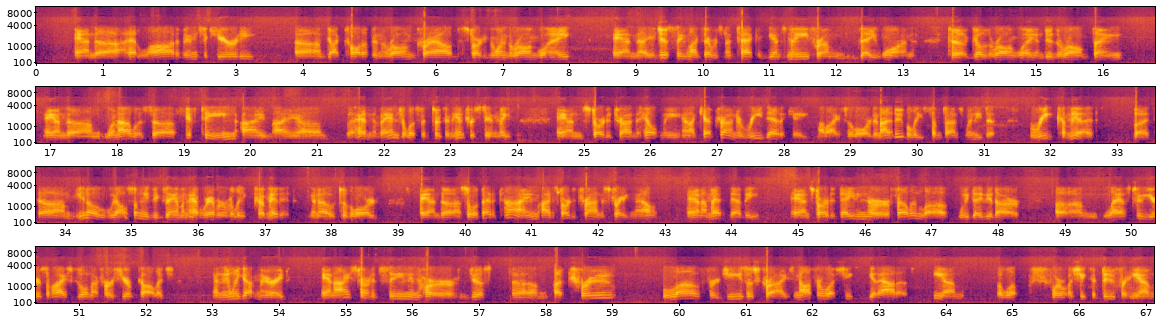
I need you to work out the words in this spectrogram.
and uh, I had a lot of insecurity. Uh, got caught up in the wrong crowd, started going the wrong way, and uh, it just seemed like there was an attack against me from day one to go the wrong way and do the wrong thing. And um, when I was uh, 15, I, I uh, had an evangelist that took an interest in me and started trying to help me. And I kept trying to rededicate my life to the Lord. And I do believe sometimes we need to recommit. But, um, you know, we also need to examine have we ever really committed, you know, to the Lord. And uh, so at that time, I started trying to straighten out. And I met Debbie and started dating her, fell in love. We dated our um, last two years of high school and our first year of college, and then we got married. And I started seeing in her just um, a true love for Jesus Christ, not for what she could get out of Him, but what for what she could do for Him.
